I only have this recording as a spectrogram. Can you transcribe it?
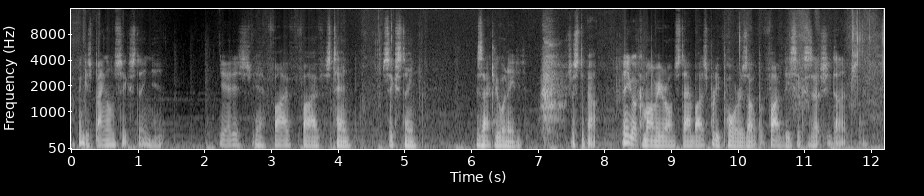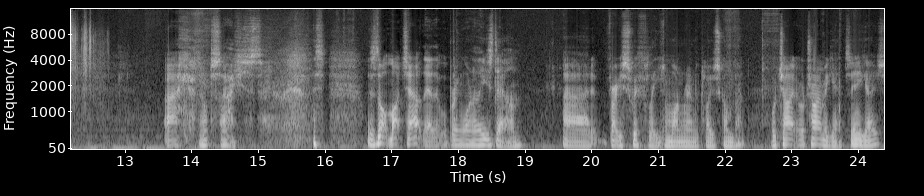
I think it's bang on 16 here. Yeah, it is. Yeah, 5, 5 is 10, 16. Exactly what needed. Just about. Then you've got command reroll on standby. It's a pretty poor result, but 5d6 has actually done it. So. I don't know what to say. Just there's not much out there that will bring one of these down uh, very swiftly in one round of close combat. We'll try. We'll try him again. So in he goes.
